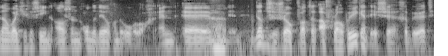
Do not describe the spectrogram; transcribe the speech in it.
dan word je gezien als een onderdeel van de oorlog. En dat is dus ook wat er afgelopen weekend is gebeurd.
